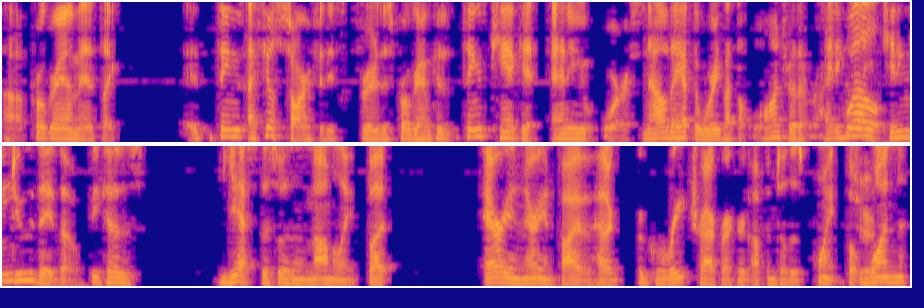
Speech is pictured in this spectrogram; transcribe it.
uh, program, and it's like things. I feel sorry for this for this program because things can't get any worse. Now they have to worry about the launch or the riding. Are Well, you kidding me? do they though? Because yes, this was an anomaly, but Ariane and Ariane 5 have had a, a great track record up until this point, but Sure. one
